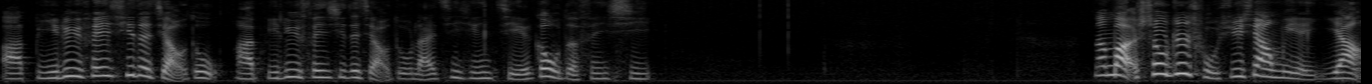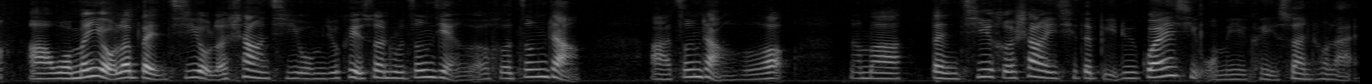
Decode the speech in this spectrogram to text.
啊比率分析的角度啊比率分析的角度来进行结构的分析。那么收支储蓄项目也一样啊，我们有了本期有了上期，我们就可以算出增减额和增长啊增长额。那么本期和上一期的比率关系，我们也可以算出来。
